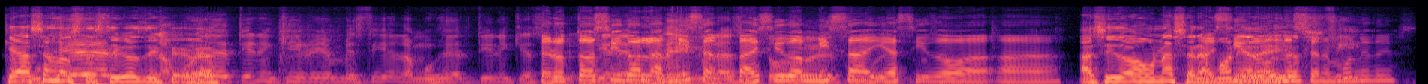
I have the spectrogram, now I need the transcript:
¿Qué La hacen los mujer- testigos de La Jehová? mujer tiene que ir bien vestida, la mujer tiene que hacer. Pero tú has ido a la misa. y Has ido a misa eso, y has O ido a. a- ¿Has ido a una ¿Has ceremonia ido a de una ellos? ceremonia Sí. de ellos?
